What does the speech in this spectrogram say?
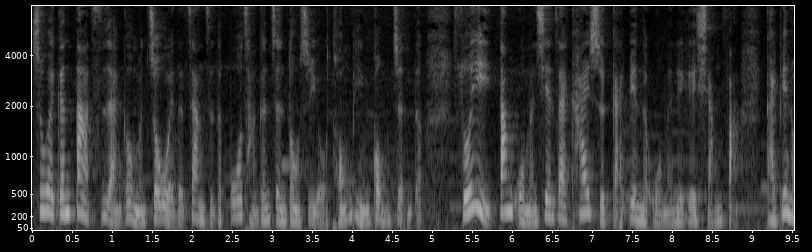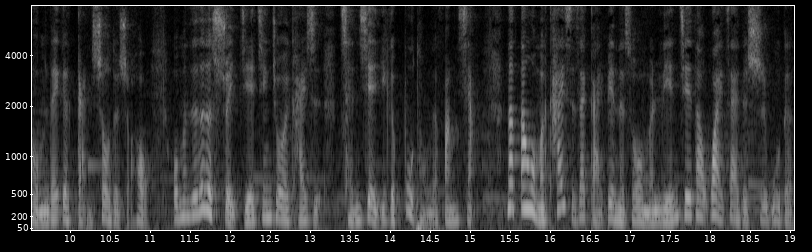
是会跟大自然跟我们周围的这样子的波长跟震动是有同频共振的。所以当我们现在开始改变了我们的一个想法，改变了我们的一个感受的时候，我们的这个水结晶就会开始呈现一个不同的方向。那当我们开始在改变的时候，我们连接到外在的事物的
